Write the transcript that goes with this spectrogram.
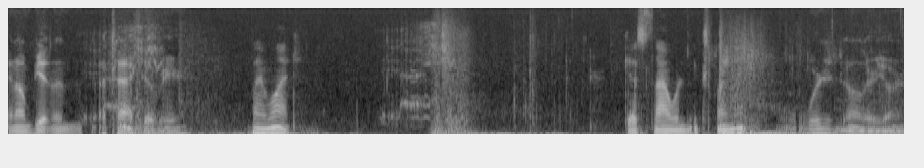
and I'm getting attacked over here. By what? Guess that would explain it. Where did? Oh, there you are.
